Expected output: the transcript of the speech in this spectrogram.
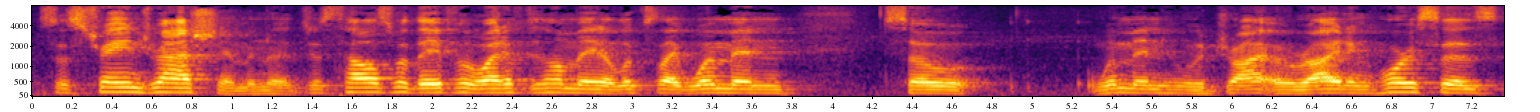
it's a strange Rashim, and it just tell us what the ephod. Why do you have to tell me it looks like women so women who were, dry, were riding horses,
